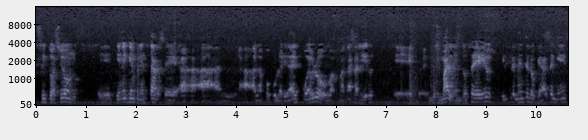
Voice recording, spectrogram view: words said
situación eh, tienen que enfrentarse a, la popularidad del pueblo, van a salir eh, muy mal. Entonces ellos simplemente lo que hacen es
